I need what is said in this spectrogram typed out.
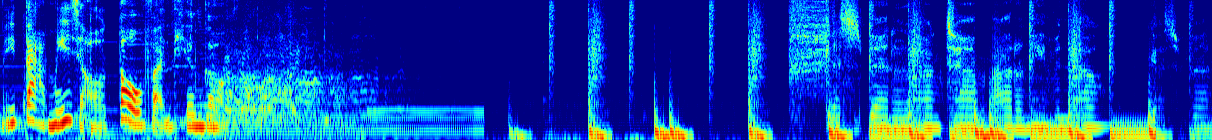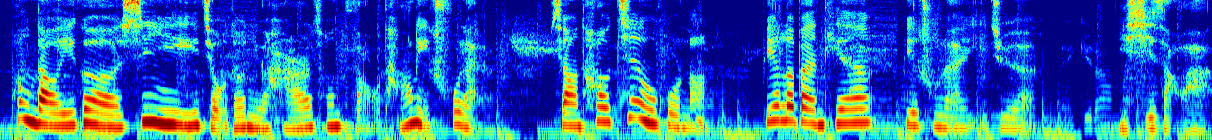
没大没小，倒反天罡。碰到一个心仪已久的女孩从澡堂里出来，想套近乎呢，憋了半天，憋出来一句：“你洗澡啊？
